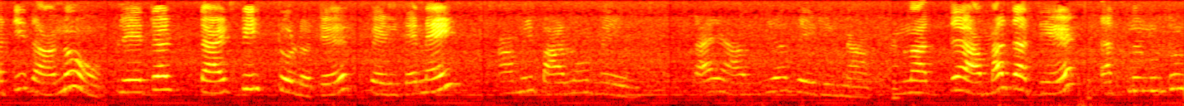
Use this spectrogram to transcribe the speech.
নাতি জানো? প্লেটের টাইট পিস তোলোতে ফেলতে নেই। আমি পারো নেই তাই আমিও বেরি না। নাতে আমার কাছে একটা নতুন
